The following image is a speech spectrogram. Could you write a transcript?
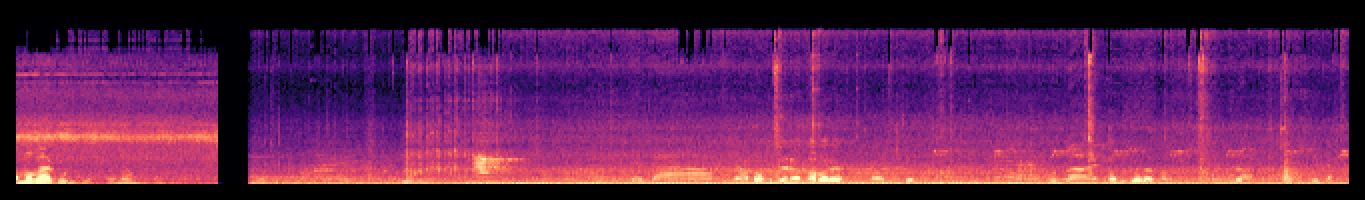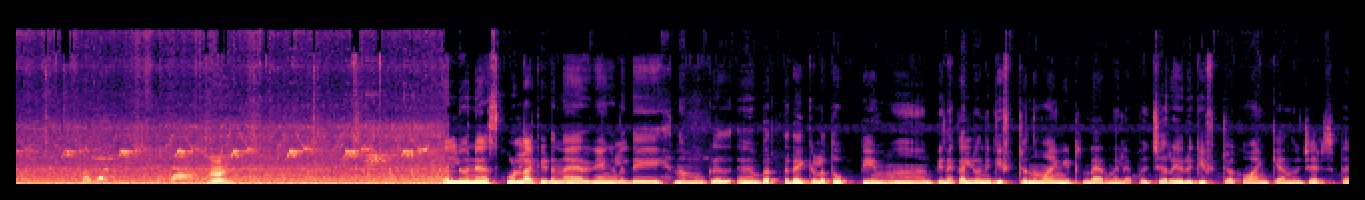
അമ്മ ബാഗ് കുടിക്കും ഞാൻ പറയാ. കല്ലൂനെ സ്കൂളിലാക്കി നേരെ ഞങ്ങളിതേ ദേ നമുക്ക് ബർത്ത്ഡേക്കുള്ള തൊപ്പിയും പിന്നെ കല്ലൂന് ഗിഫ്റ്റ് ഒന്നും വാങ്ങിയിട്ടുണ്ടായിരുന്നില്ല. അപ്പോൾ ചെറിയൊരു ഗിഫ്റ്റൊക്കെ വാങ്ങിക്കാമെന്ന് വിചാരിച്ചിട്ട്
